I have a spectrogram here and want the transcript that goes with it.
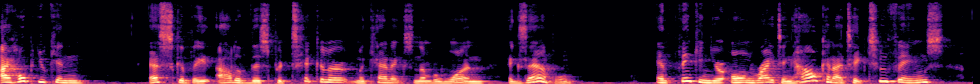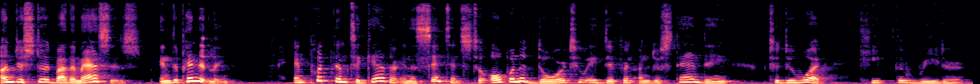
I hope you can excavate out of this particular mechanics number one example and think in your own writing how can I take two things understood by the masses independently and put them together in a sentence to open a door to a different understanding to do what? Keep the reader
